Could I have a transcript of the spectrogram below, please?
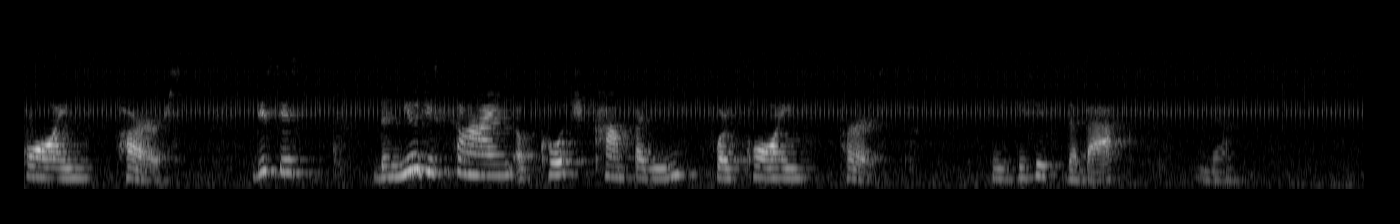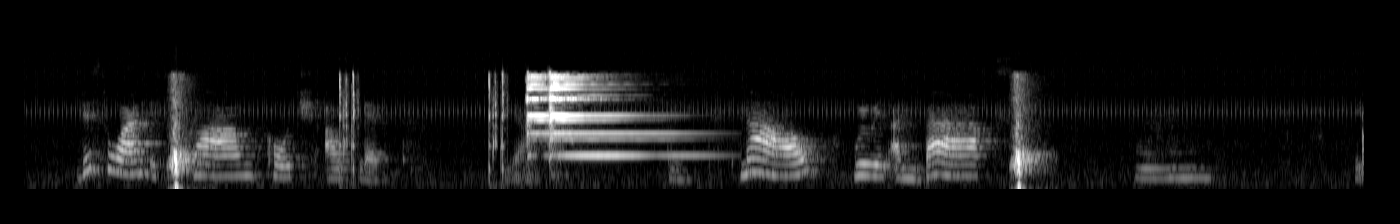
coin purse. This is the new design of Coach company for coin purse. This is the back. Yeah. This one is from Coach Outlet. Yeah. Now we will unbox. Mm-hmm. See.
